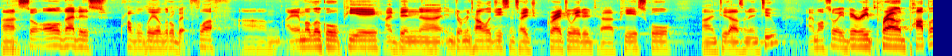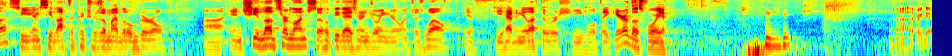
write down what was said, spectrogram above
Uh, so all that is probably a little bit fluff. Um, I am a local PA. I've been uh, in dermatology since I graduated uh, PA school uh, in 2002. I'm also a very proud papa, so you're going to see lots of pictures of my little girl. Uh, and she loves her lunch, so I hope you guys are enjoying your lunch as well. If you have any leftovers, she will take care of those for you. Uh, there we go.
